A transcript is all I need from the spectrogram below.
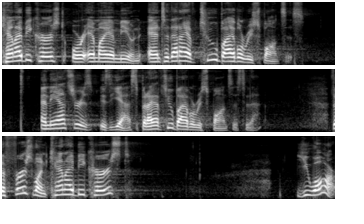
Can I be cursed or am I immune? And to that, I have two Bible responses. And the answer is, is yes, but I have two Bible responses to that. The first one, can I be cursed? You are.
